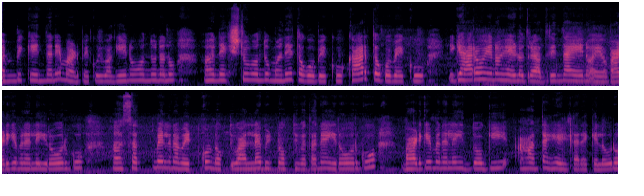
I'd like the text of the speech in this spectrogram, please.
ನಂಬಿಕೆಯಿಂದನೇ ಮಾಡಬೇಕು. ಇವಾಗ ಏನೋ ಒಂದು ನಾನು ನೆಕ್ಸ್ಟು ಒಂದು ಮನೆ ತಗೋಬೇಕು, ಕಾರ್ ತಗೋಬೇಕು. ಈಗ ಯಾರೋ ಏನೋ ಹೇಳಿದ್ರೆ, ಅದರಿಂದ ಏನು, ಅಯ್ಯೋ, ಬಾಡಿಗೆ ಮನೆಯಲ್ಲೇ ಇರೋರ್ಗೂ ಸತ್ತ ಮೇಲೆ ನಾವು ಎತ್ಕೊಂಡು ಹೋಗ್ತೀವಿ, ಅಲ್ಲೇ ಬಿಟ್ಟು ಹೋಗ್ತೀವಿ ತಾನೇ? ಇರೋರ್ಗೂ ಬಾಡಿಗೆ ಮನೆಯಲ್ಲೇ ಇದ್ದೋಗಿ ಅಂತ ಹೇಳ್ತಾರೆ ಕೆಲವರು.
